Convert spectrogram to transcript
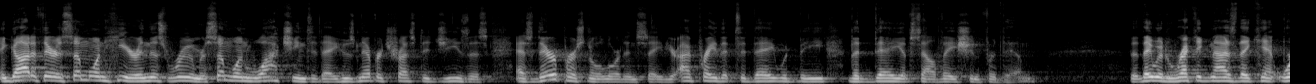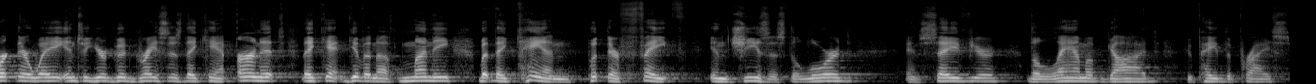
And God, if there is someone here in this room or someone watching today who's never trusted Jesus as their personal Lord and Savior, I pray that today would be the day of salvation for them. That they would recognize they can't work their way into your good graces, they can't earn it, they can't give enough money, but they can put their faith in Jesus, the Lord and Savior, the Lamb of God who paid the price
